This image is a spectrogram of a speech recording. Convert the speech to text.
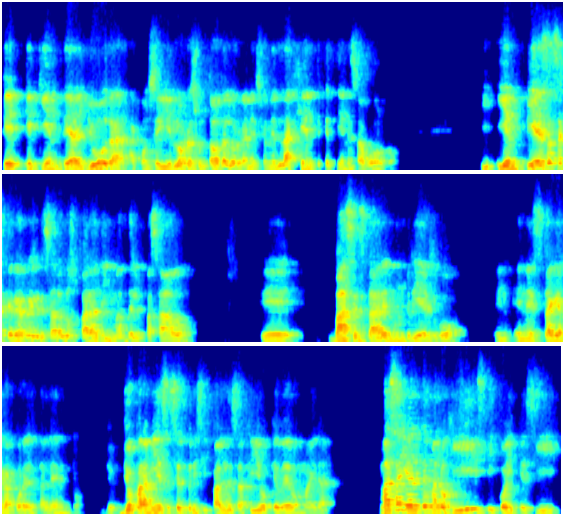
que, que, quien te ayuda a conseguir los resultados de la organización es la gente que tienes a bordo y, y empiezas a querer regresar a los paradigmas del pasado, eh, vas a estar en un riesgo en, esta guerra por el talento. Yo, para mí ese es el principal desafío que veo, Mayra. Más allá del tema logístico y que si,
